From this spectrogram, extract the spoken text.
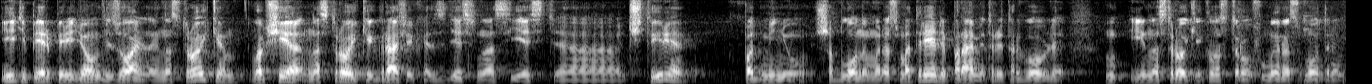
И теперь перейдем в визуальные настройки. Вообще настройки графика здесь у нас есть 4 э, под меню. Шаблоны мы рассмотрели, параметры торговли и настройки кластеров мы рассмотрим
